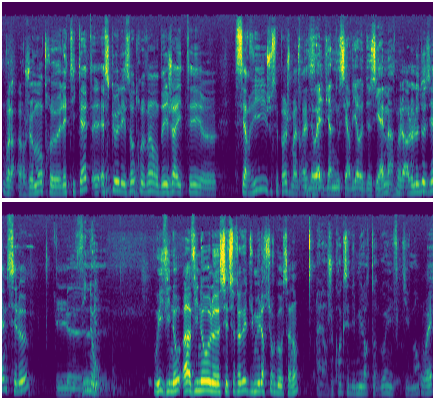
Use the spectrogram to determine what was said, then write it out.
Voilà, alors je montre euh, l'étiquette. Est-ce que les autres vins ont déjà été euh, servis? Je sais pas, je m'adresse. Noël vient de nous servir le deuxième. Voilà, alors le deuxième, c'est le Le Vino. Oui, Vino. Ah, Vino, le- c'est du Müller-Turgot, ça, non? Alors, je crois que c'est du Müller-Turgot, effectivement. Ouais.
